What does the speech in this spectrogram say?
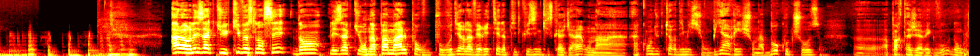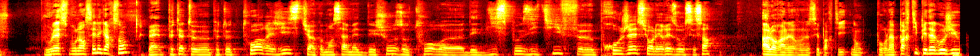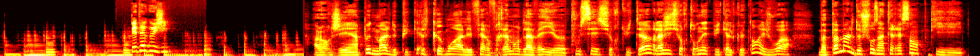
Alors, les actus, qui veut se lancer dans les actus? On a pas mal, pour, pour vous dire la vérité, la petite cuisine qui se cache derrière. On a un, un conducteur d'émission bien riche, on a beaucoup de choses euh, à partager avec vous. Donc, je, je vous laisse vous lancer, les garçons. Ben, peut-être, euh, peut-être toi, Régis, tu as commencé à mettre des choses autour euh, des dispositifs euh, projets sur les réseaux, c'est ça? Alors, alors c'est parti. Donc, pour la partie pédagogie. Pédagogie. Alors, j'ai un peu de mal depuis quelques mois à aller faire vraiment de la veille euh, poussée sur Twitter. Là, j'y suis retourné depuis quelques temps et je vois bah, pas mal de choses intéressantes qui,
